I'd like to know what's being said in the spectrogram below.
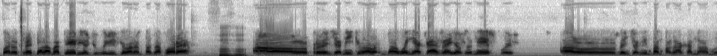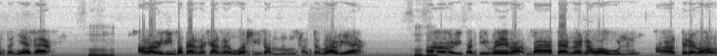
-huh, Bueno, tret de l'amateur i el juvenil que van empatar fora, uh -huh. el prebenjamí que va, va guanyar a casa i els altres, pues, el Benjamí va empatar al camp de la Muntanyesa, Uh -huh. a l'Alevín va perdre a casa 1 a 6 amb Santa Eulàlia, Uh -huh. l'infantil B va, va perdre 9 a 1 al Peregol,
